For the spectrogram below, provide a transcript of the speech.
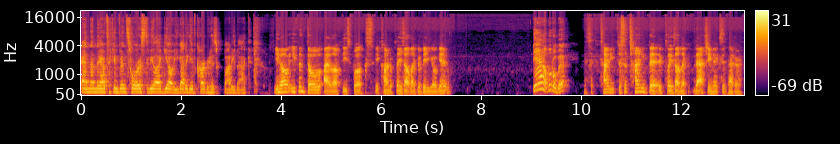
and then they have to convince Horus to be like, "Yo, you got to give Carter his body back." You know, even though I love these books, it kind of plays out like a video game. Yeah, a little bit. It's like a tiny, just a tiny bit. It plays out like that actually makes it better.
